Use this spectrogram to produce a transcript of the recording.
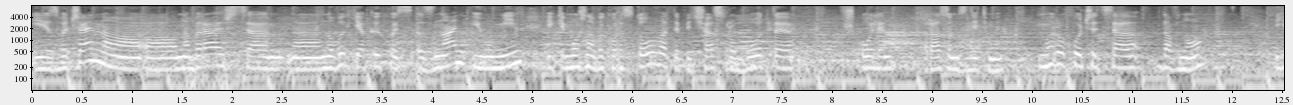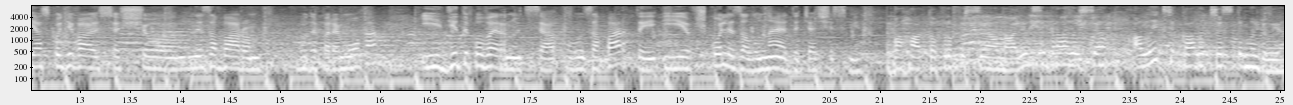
І звичайно набираєшся нових якихось знань і умінь, які можна використовувати під час роботи в школі разом з дітьми. Миру хочеться давно. Я сподіваюся, що незабаром буде перемога, і діти повернуться у за парти, і в школі залунає дитячий сміх. Багато професіоналів зібралося, але цікаво це стимулює.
